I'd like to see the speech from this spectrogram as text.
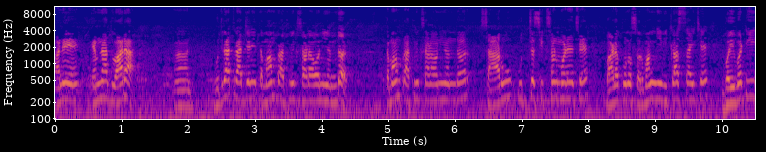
અને એમના દ્વારા ગુજરાત રાજ્યની તમામ પ્રાથમિક શાળાઓની અંદર તમામ પ્રાથમિક શાળાઓની અંદર સારું ઉચ્ચ શિક્ષણ મળે છે, બાળકોનો સર્વાંગી વિકાસ થાય છે. વહીવટી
